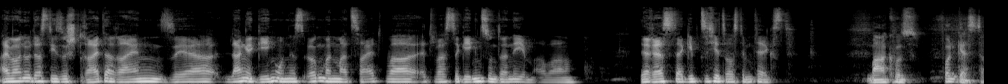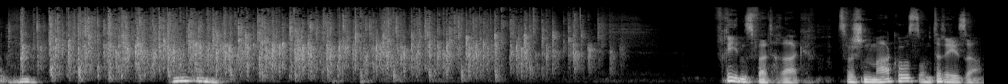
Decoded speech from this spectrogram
Einfach nur, dass diese Streitereien sehr lange gingen und es irgendwann mal Zeit war, etwas dagegen zu unternehmen. Aber der Rest ergibt sich jetzt aus dem Text. Markus von gestern. Friedensvertrag zwischen Markus und Theresa.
